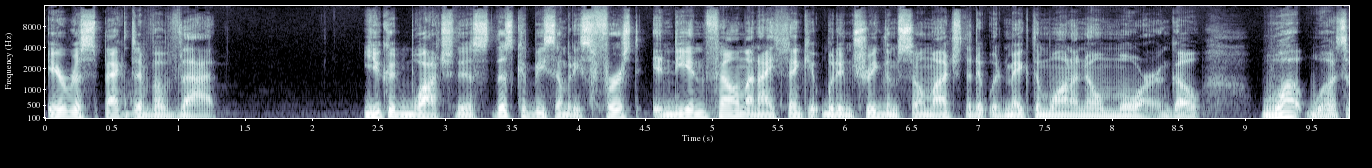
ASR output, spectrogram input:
irrespective of that, you could watch this. This could be somebody's first Indian film, and I think it would intrigue them so much that it would make them want to know more and go, "What was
